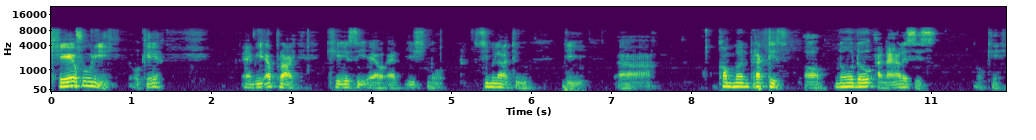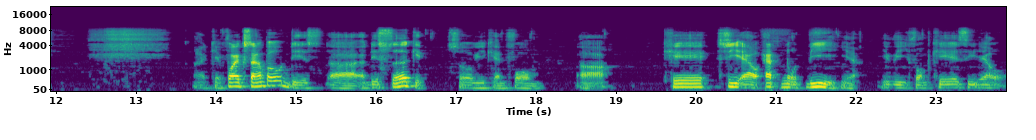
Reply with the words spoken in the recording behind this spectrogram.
carefully okay? And we apply KCL at each node similar to the uh, common practice of nodal analysis okay? Okay for example this uh, this circuit so we can form uh, KCL at node B yeah. If we form KCL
